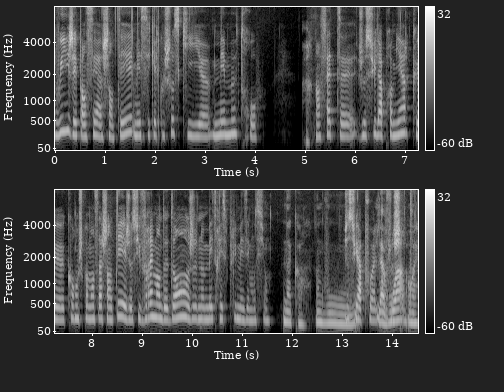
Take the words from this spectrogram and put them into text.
oui, j'ai pensé à chanter, mais c'est quelque chose qui euh, m'émeut trop. En fait, euh, je suis la première que quand je commence à chanter et je suis vraiment dedans, je ne maîtrise plus mes émotions. D'accord. Donc vous. Je suis à poil. La voix, ouais,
